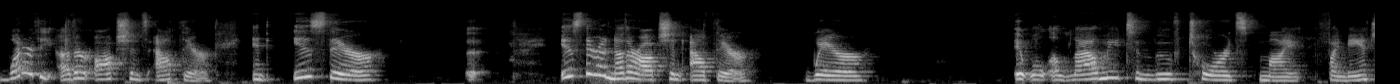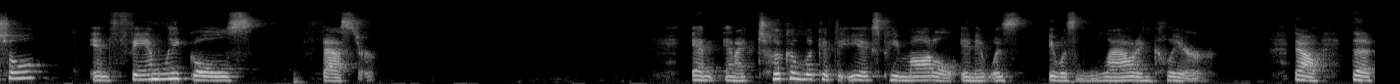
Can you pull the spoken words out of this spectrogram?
what are the other options out there and is there uh, is there another option out there where it will allow me to move towards my financial and family goals faster and and i took a look at the exp model and it was it was loud and clear now the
